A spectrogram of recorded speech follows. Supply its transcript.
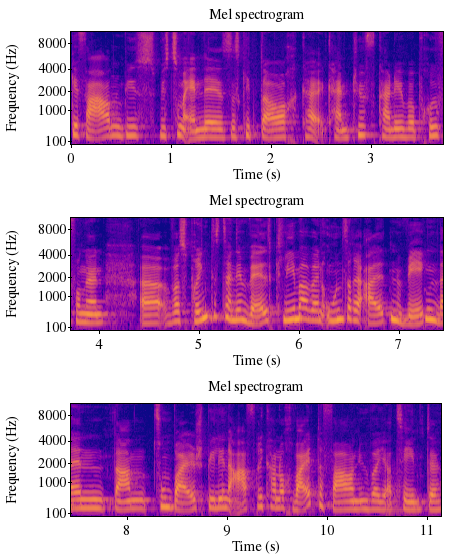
gefahren bis, bis zum Ende. Es gibt da auch kein, kein TÜV, keine Überprüfungen. Äh, was bringt es denn dem Weltklima, wenn unsere alten Wägen denn dann zum Beispiel in Afrika noch weiterfahren über Jahrzehnte?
